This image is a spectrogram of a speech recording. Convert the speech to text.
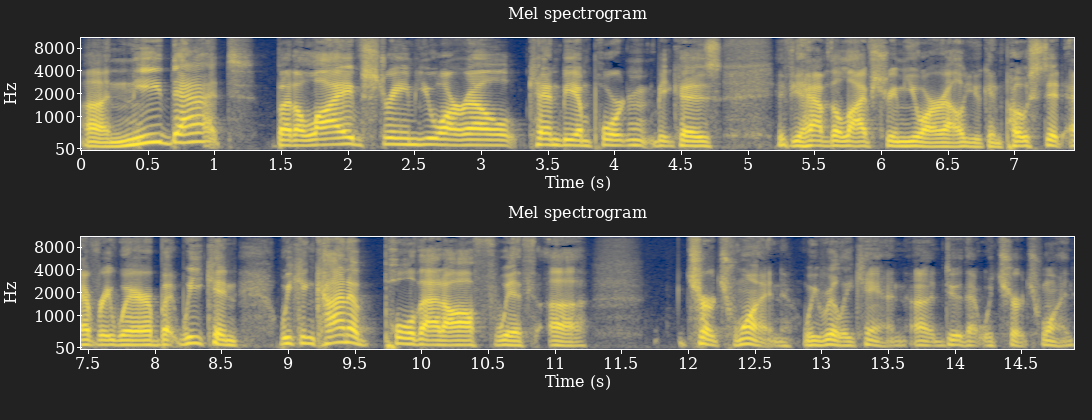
uh, need that, but a live stream URL can be important because if you have the live stream URL, you can post it everywhere. But we can we can kind of pull that off with uh, Church One. We really can uh, do that with Church One.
